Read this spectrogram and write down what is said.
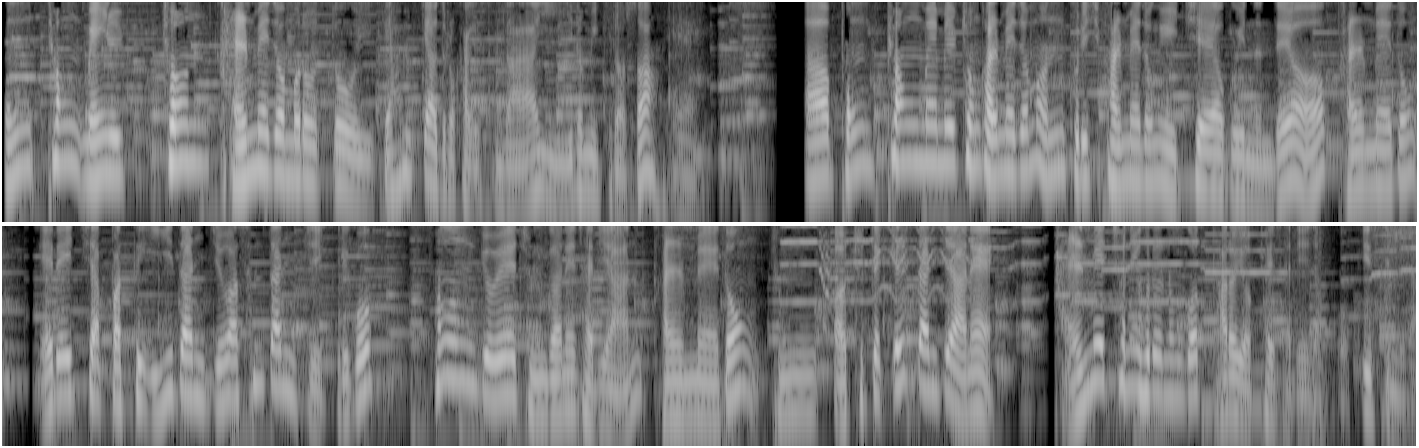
공평 메밀촌 갈매점으로 또 이렇게 함께하도록 하겠습니다. 이 이름이 길어서. 예. 아, 봉평 메밀촌 갈매점은 구리시 갈매동에 위치하고 있는데요. 갈매동 LH 아파트 2단지와 3단지 그리고 성흥교회 중간에 자리한 갈매동 중, 어, 주택 1단지 안에 갈매천이 흐르는 곳 바로 옆에 자리 잡고 있습니다.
